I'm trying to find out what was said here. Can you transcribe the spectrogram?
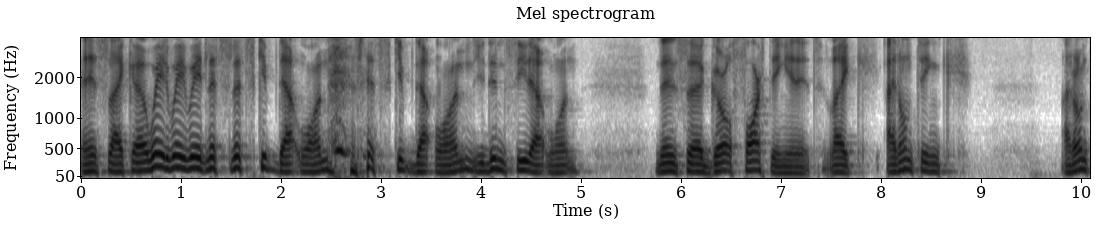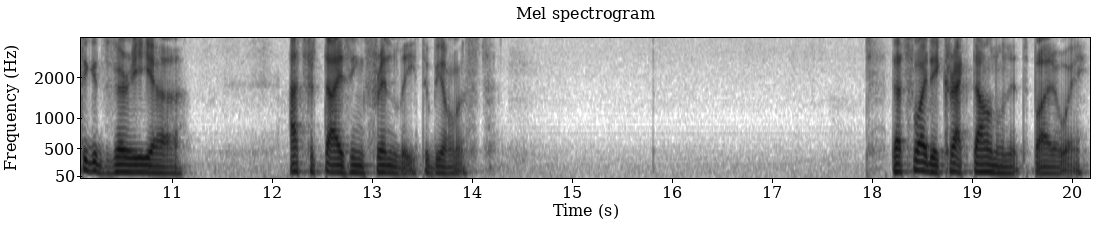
and it's like, uh, "Wait, wait, wait. Let's let's skip that one. let's skip that one. You didn't see that one." Then it's a girl farting in it. Like, I don't think, I don't think it's very. Uh, advertising friendly, to be honest. That's why they cracked down on it, by the way.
